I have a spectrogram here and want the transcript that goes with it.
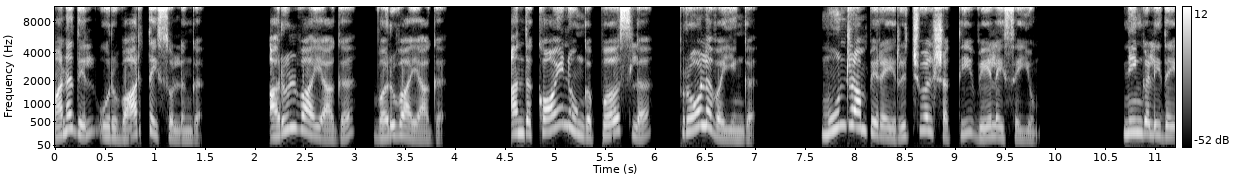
மனதில் ஒரு வார்த்தை சொல்லுங்க. அருள்வாயாக வருவாயாக. அந்த காயின் உங்க பர்ஸ்ல ப்ரோல வையுங்க. மூன்றாம் பிறை ரிச்சுவல் சக்தி வேலை செய்யும். நீங்கள் இதை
